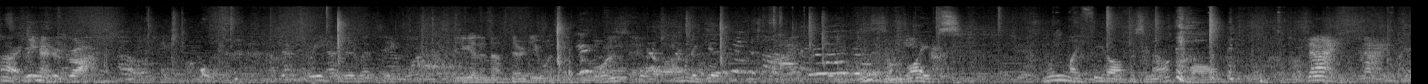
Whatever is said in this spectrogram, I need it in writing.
All right. 300 rock. You get enough there? Do you want something more? I'm gonna get some wipes. Wean my feet off with some alcohol. Nine. Nine.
